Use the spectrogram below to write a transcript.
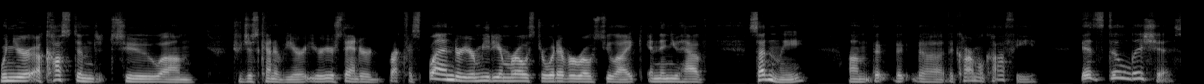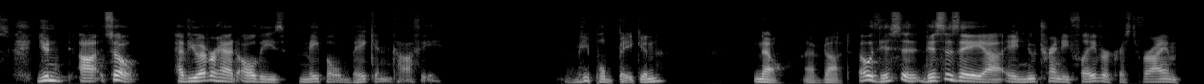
when you're accustomed to um to just kind of your your your standard breakfast blend or your medium roast or whatever roast you like, and then you have suddenly um the the the, the caramel coffee, it's delicious. You uh so have you ever had Aldi's maple bacon coffee? Maple bacon? No, I have not. Oh, this is this is a uh, a new trendy flavor, Christopher. I am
